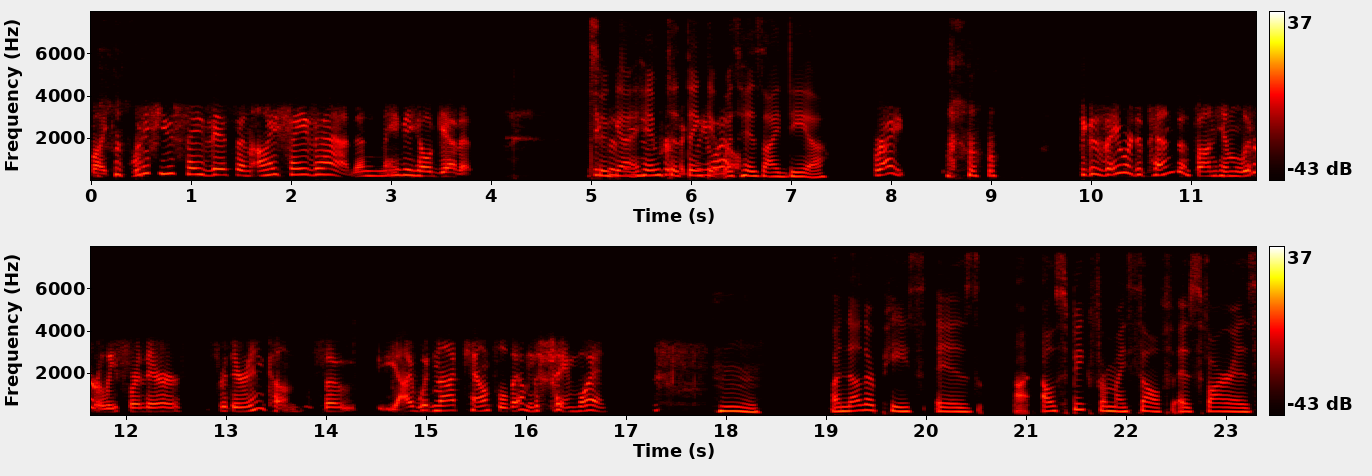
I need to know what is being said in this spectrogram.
Like, what if you say this and I say that? Then maybe he'll get it to get him to think well. it was his idea. Right. because they were dependent on him literally for their for their income. So I would not counsel them the same way. Hmm. Another piece is I'll speak for myself as far as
